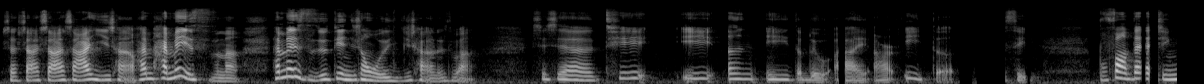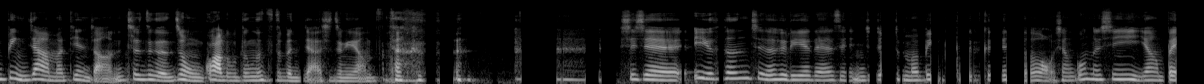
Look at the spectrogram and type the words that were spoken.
啥啥啥啥遗产？还还没死呢，还没死就惦记上我的遗产了是吧？谢谢 T E N E W I R E 的 C，不放带薪病假吗？店长，这这个这种挂路灯的资本家是这个样子的。谢谢一分记得会理的 S，你这什么病？跟老乡工藤新一一样被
